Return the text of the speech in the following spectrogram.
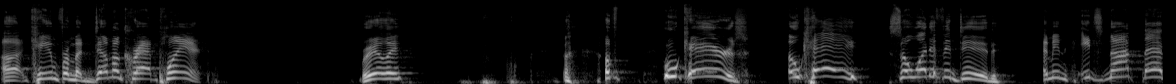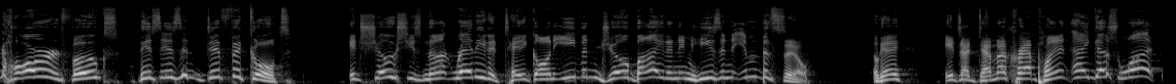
uh, came from a Democrat plant. Really? who cares? Okay. So what if it did? I mean, it's not that hard, folks. This isn't difficult. It shows she's not ready to take on even Joe Biden, and he's an imbecile. Okay? It's a Democrat plant. Hey, guess what?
